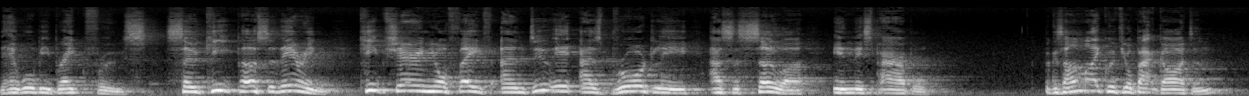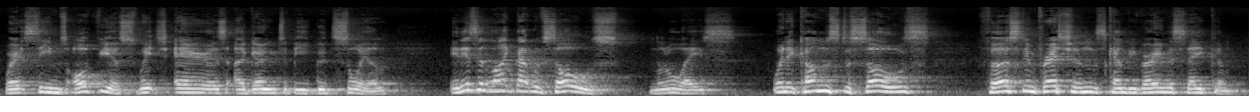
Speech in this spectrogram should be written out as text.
there will be breakthroughs. So keep persevering. Keep sharing your faith and do it as broadly as the sower in this parable. Because unlike with your back garden, where it seems obvious which areas are going to be good soil, it isn't like that with souls. Not always. When it comes to souls, first impressions can be very mistaken.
